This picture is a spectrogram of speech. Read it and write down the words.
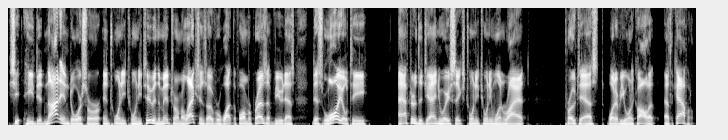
she, he did not endorse her in 2022 in the midterm elections over what the former president viewed as disloyalty after the January 6, 2021 riot, protest, whatever you want to call it, at the Capitol.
